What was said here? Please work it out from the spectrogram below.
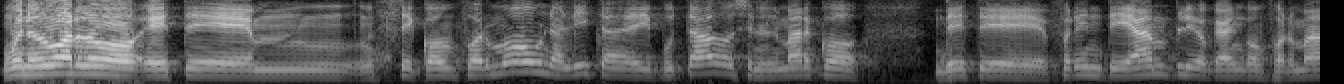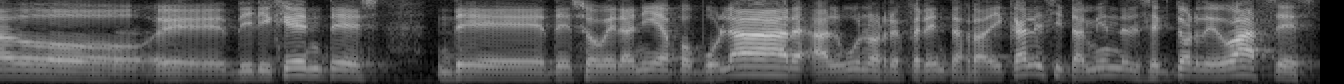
Bueno, Eduardo, este, mm, se conformó una lista de diputados en el marco de este Frente Amplio que han conformado eh, dirigentes de, de Soberanía Popular, algunos referentes radicales y también del sector de bases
